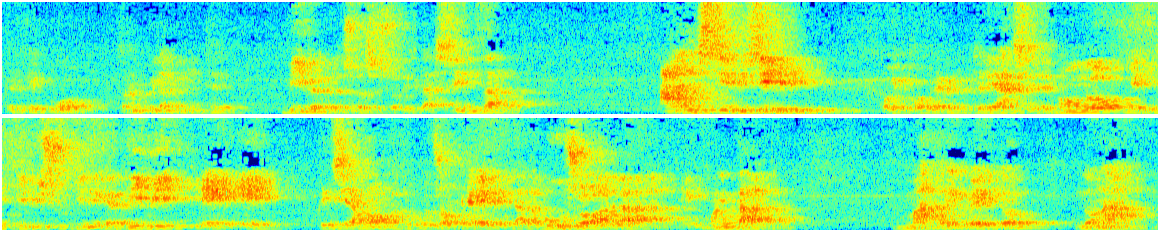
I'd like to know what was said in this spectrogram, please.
perché può tranquillamente vivere la sua sessualità senza ansie visibili. Poi può avere tutte le ansie del mondo e tutti i vissuti negativi e, e pensiamo a tutto ciò che è dall'abuso alla, e quant'altro. Ma, ripeto, non ha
